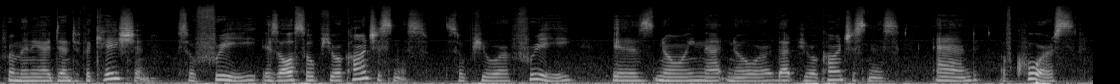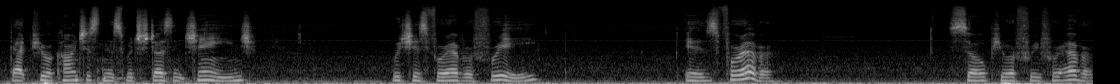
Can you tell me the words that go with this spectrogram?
from any identification. So, free is also pure consciousness. So, pure free is knowing that knower, that pure consciousness. And, of course, that pure consciousness which doesn't change, which is forever free, is forever so pure free forever.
